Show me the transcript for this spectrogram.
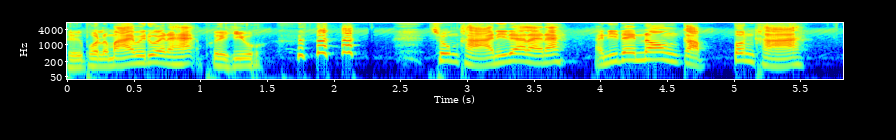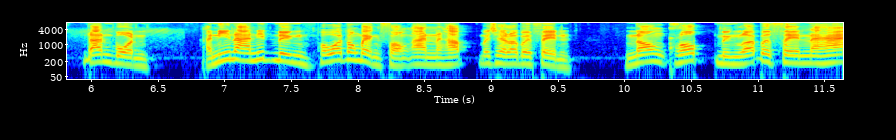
ถือผลไม้ไปด้วยนะฮะเผื่อหิว ช่วงขาอันนี้ได้อะไรนะ อันนี้ได้น่องกับต้นขาด้านบน อันนี้นานนิดนึงเพราะว่าต้องแบ่ง 2 อันนะครับ ไม่ใช่ร้อยเปอร์เซ็นต์น่องครบ 100%นะฮะ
